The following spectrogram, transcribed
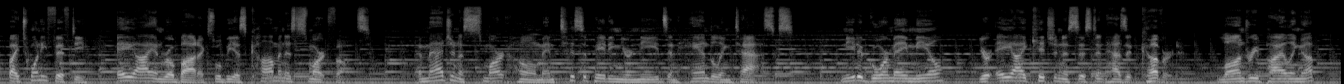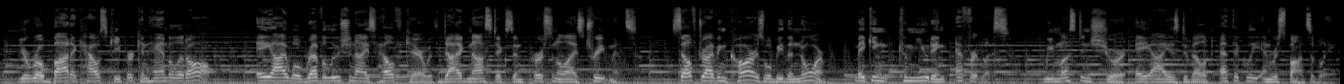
By 2050, AI and robotics will be as common as smartphones. Imagine a smart home anticipating your needs and handling tasks. Need a gourmet meal? Your AI kitchen assistant has it covered. Laundry piling up? Your robotic housekeeper can handle it all. AI will revolutionize healthcare with diagnostics and personalized treatments. Self-driving cars will be the norm, making commuting effortless. We must ensure AI is developed ethically and responsibly.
